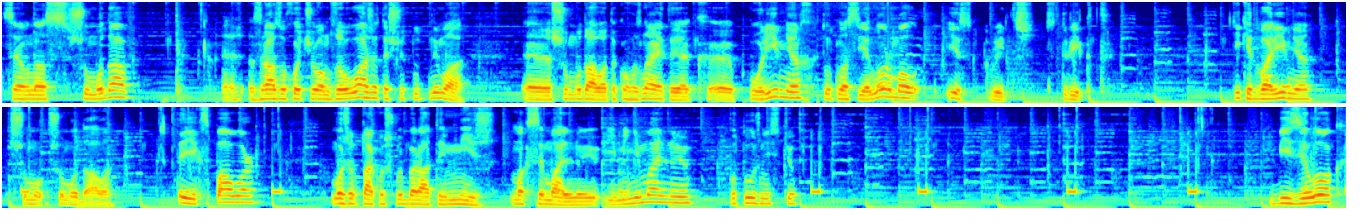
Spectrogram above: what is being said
Це у нас шумодав. Е, Зразу хочу вам зауважити, що тут нема е, шумодава такого, знаєте, як е, по рівнях. Тут у нас є Normal і Strict. Тільки два рівня шумодава. TX Power. Можемо також вибирати між максимальною і мінімальною потужністю. Lock.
